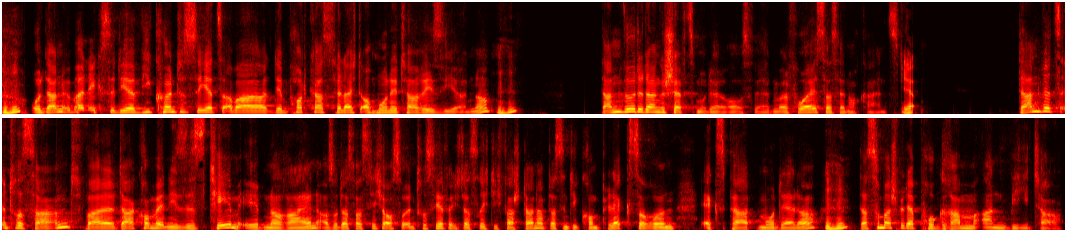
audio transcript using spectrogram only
Mhm. Und dann überlegst du dir, wie könntest du jetzt aber den Podcast vielleicht auch monetarisieren, ne? Mhm. Dann würde da ein Geschäftsmodell raus werden, weil vorher ist das ja noch keins. Ja. Dann wird's interessant, weil da kommen wir in die Systemebene rein. Also das, was dich auch so interessiert, wenn ich das richtig verstanden habe, das sind die komplexeren Expertenmodelle. Mhm. Das ist zum Beispiel der Programmanbieter.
